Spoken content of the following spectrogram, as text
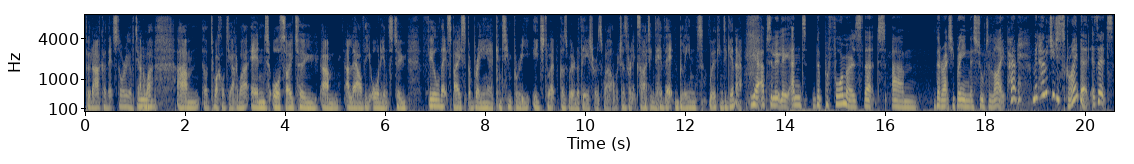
pūrākau, that story of Te Arawa, mm. um, Te Wako Te Arawa, and also to um, allow the audience to feel that space, but bringing a contemporary edge to it because we're in a theatre as well, which is really exciting to have that blend working together. Yeah, absolutely. And the performers that um, that are actually bringing this show to life. How, I mean, how would you describe it? Is it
